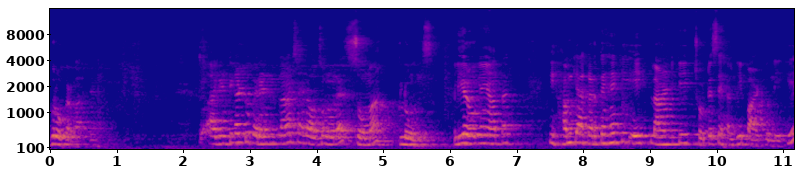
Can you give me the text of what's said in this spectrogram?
ग्रो करवाते हैं। तो identical to parental plants and also known as somaclones clear हो गया यहाँ तक कि हम क्या करते हैं कि एक प्लांट के एक छोटे से हेल्दी पार्ट को लेके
